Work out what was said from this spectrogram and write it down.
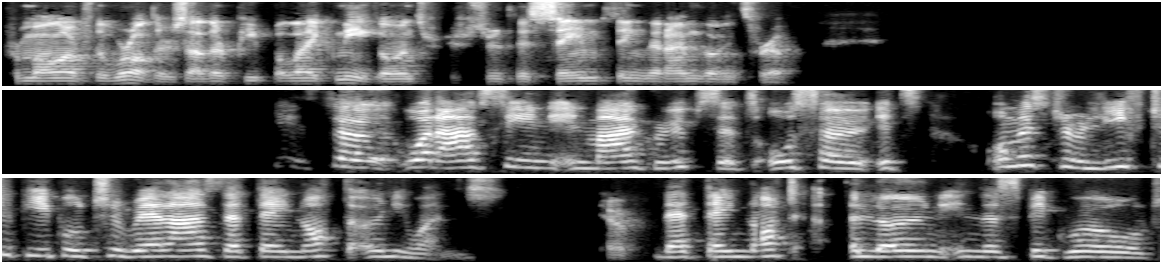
from all over the world. There's other people like me going through, through the same thing that I'm going through. So what I've seen in my groups, it's also it's almost a relief to people to realize that they're not the only ones. Yep. That they're not alone in this big world.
